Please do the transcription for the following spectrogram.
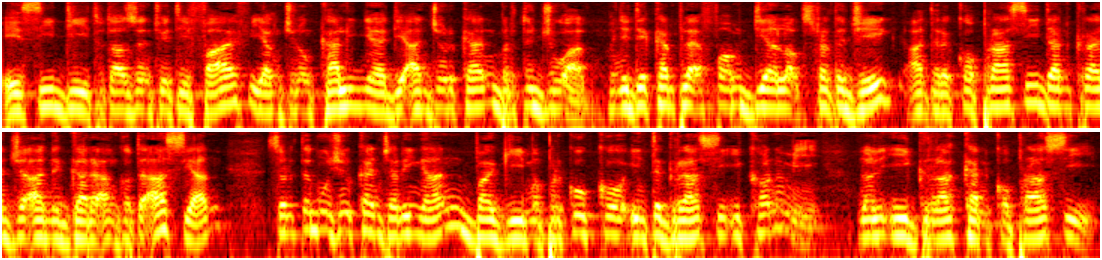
ACD 2025 yang julung kalinya dianjurkan bertujuan menyediakan platform dialog strategik antara koperasi dan kerajaan negara anggota ASEAN serta mewujudkan jaringan bagi memperkukuh integrasi ekonomi melalui gerakan koperasi.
